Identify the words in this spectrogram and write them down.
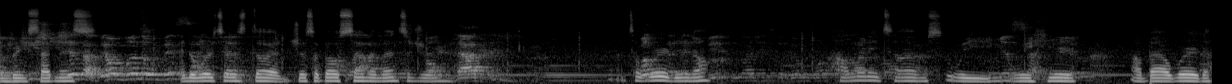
and bring sadness. And the word says that Jezebel sent a messenger. It's a word, you know. How many times we we hear a bad word?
